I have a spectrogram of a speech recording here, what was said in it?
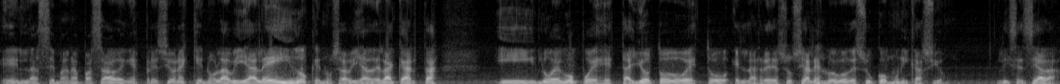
en la semana pasada en expresiones que no la había leído, que no sabía de la carta, y luego pues estalló todo esto en las redes sociales luego de su comunicación. Licenciada,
